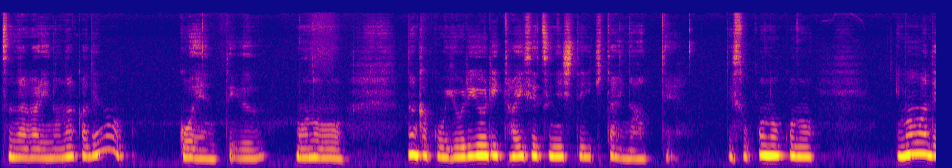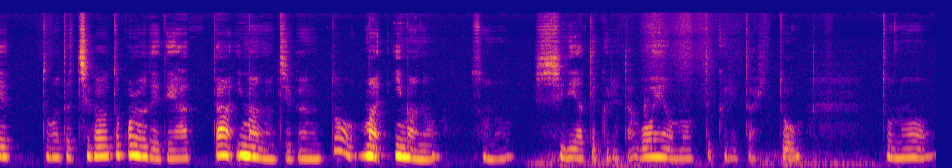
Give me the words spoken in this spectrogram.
つながりの中でのご縁っていうものをなんかこうよりより大切にしていきたいなって。でそこのこの今までとまた違うところで出会った今の自分と、まあ、今のその知り合ってくれたご縁を持ってくれた人との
